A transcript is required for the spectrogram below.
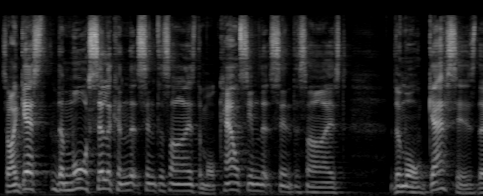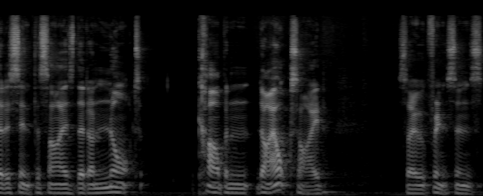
So I guess the more silicon that's synthesized, the more calcium that's synthesized, the more gases that are synthesized that are not carbon dioxide. So, for instance,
